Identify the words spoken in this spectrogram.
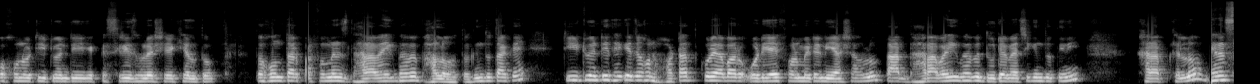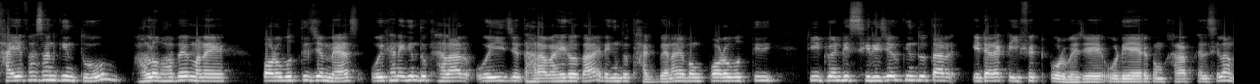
কখনো টি টোয়েন্টি একটা সিরিজ হলে সে খেলতো। তখন তার পারফরমেন্স ধারাবাহিকভাবে ভালো হতো। কিন্তু তাকে টি টোয়েন্টি থেকে যখন হঠাৎ করে আবার ওডিআই ফর্মেটে নিয়ে আসা হলো, তার ধারাবাহিকভাবে দুটো ম্যাচে কিন্তু তিনি খারাপ খেললো। এখানে সাইফ হাসান কিন্তু ভালোভাবে মানে পরবর্তী যে ম্যাচ ওইখানে কিন্তু খেলার ওই যে ধারাবাহিকতা, এটা কিন্তু থাকবে না। এবং পরবর্তী টি টোয়েন্টি সিরিজেও কিন্তু তার এটার একটা ইফেক্ট পড়বে যে ওডিআই এরকম খারাপ খেলছিলাম,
